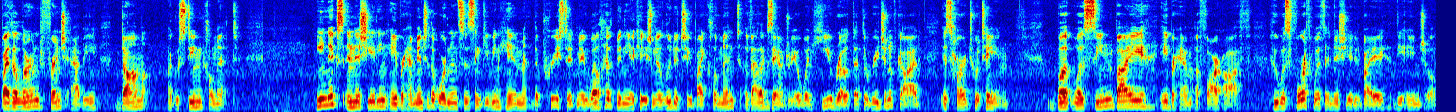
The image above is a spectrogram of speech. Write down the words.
by the learned French abbé Dom Augustin Calmet. Enoch's initiating Abraham into the ordinances and giving him the priesthood may well have been the occasion alluded to by Clement of Alexandria when he wrote that the region of God is hard to attain, but was seen by Abraham afar off, who was forthwith initiated by the angel.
